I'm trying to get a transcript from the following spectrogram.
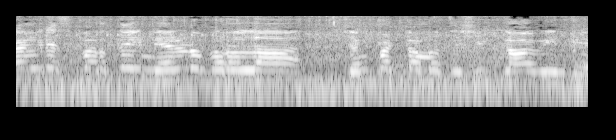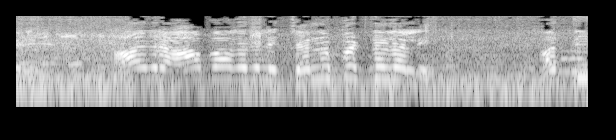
ಕಾಂಗ್ರೆಸ್ ಬರುತ್ತೆ ಇನ್ನೆರಡು ಬರಲ್ಲ, ಚನ್ನಪಟ್ಟಣ ಮತ್ತು ಶಿಗ್ಗಾವಿ ಅಂತ ಹೇಳಿ. ಆದ್ರೆ ಆ ಭಾಗದಲ್ಲಿ ಚನ್ನಪಟ್ಟಣದಲ್ಲಿ ಅತಿ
